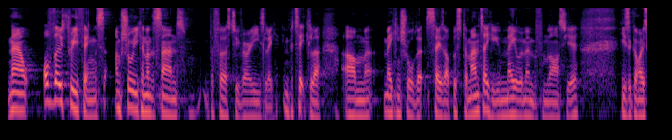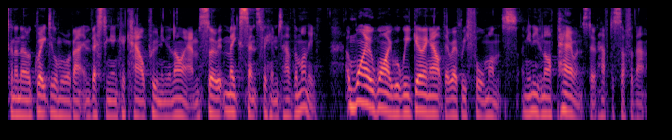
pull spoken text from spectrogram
Now, of those three things, I'm sure you can understand the first two very easily. In particular, um, making sure that Cesar Bustamante, who you may remember from last year, he's a guy who's going to know a great deal more about investing in cacao pruning than I am, so it makes sense for him to have the money. And why, oh, why were we going out there every four months? I mean, even our parents don't have to suffer that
